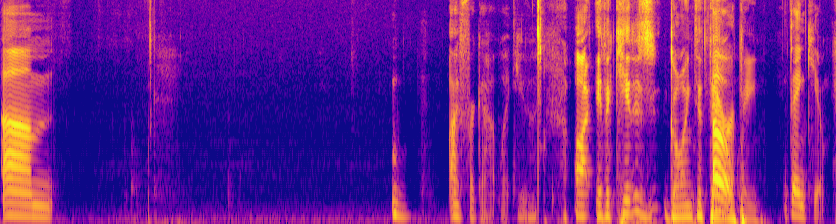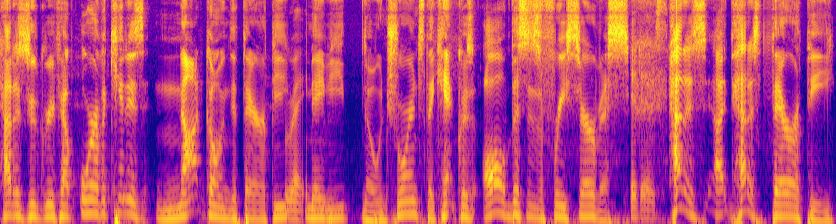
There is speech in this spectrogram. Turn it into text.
Um, I forgot what you. uh, if a kid is going to therapy Oh, thank you. How does Good Grief help? Or if a kid is not going to therapy, Right. maybe no insurance, they can't because all this is a free service. It is. How does uh, how does therapy,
